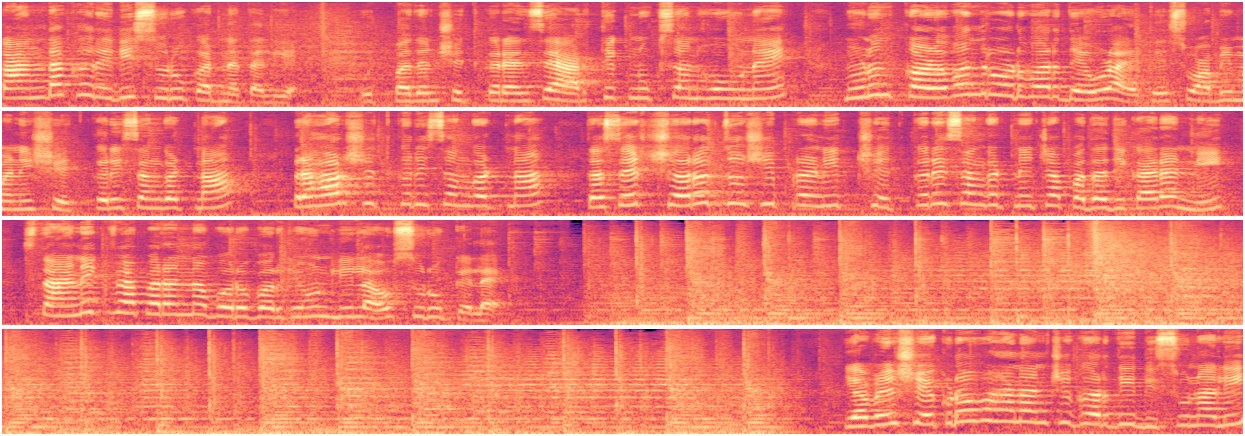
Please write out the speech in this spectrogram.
कांदा खरेदी सुरू करण्यात आली आहे. उत्पादन शेतकऱ्यांचे आर्थिक नुकसान होऊ नये म्हणून कळवण रोडवर देवळा येथे स्वाभिमानी शेतकरी संघटना प्रहार शेतकरी संघटना तसेच शरद जोशी प्रणित शेतकरी संघटनेच्या पदाधिकाऱ्यांनी स्थानिक व्यापाऱ्यांना बरोबर घेऊन लिलाव सुरू केलाय. यावेळी शेकडो वाहनांची गर्दी दिसून आली.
